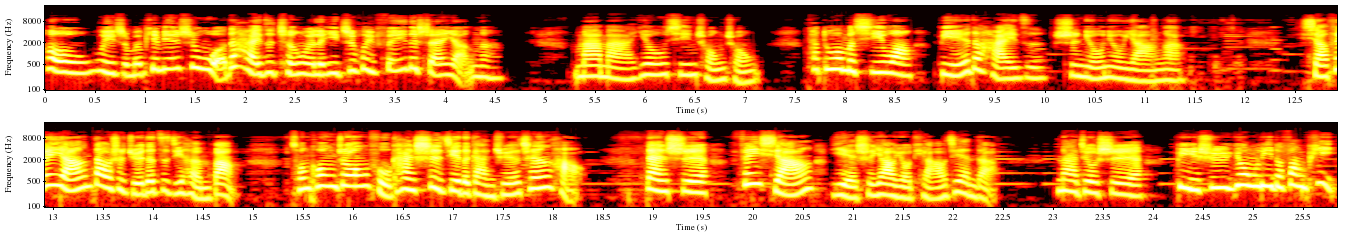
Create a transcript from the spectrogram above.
哦，为什么偏偏是我的孩子成为了一只会飞的山羊呢？妈妈忧心忡忡，她多么希望别的孩子是扭扭羊啊！小飞羊倒是觉得自己很棒，从空中俯瞰世界的感觉真好。但是飞翔也是要有条件的，那就是必须用力的放屁。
